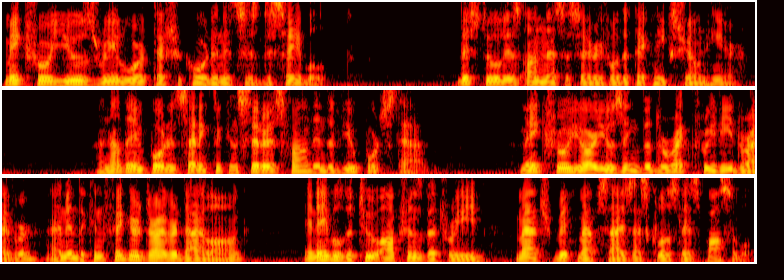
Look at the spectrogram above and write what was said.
make sure Use Real-World Texture Coordinates is disabled. This tool is unnecessary for the techniques shown here. Another important setting to consider is found in the Viewports tab. Make sure you are using the Direct 3D driver and in the Configure Driver dialog, enable the two options that read Match bitmap size as closely as possible.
